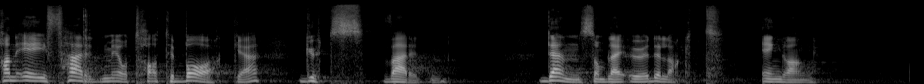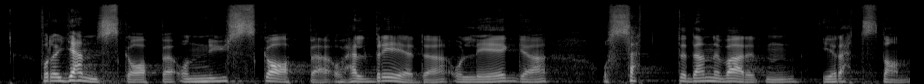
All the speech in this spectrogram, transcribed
Han er i ferd med å ta tilbake Guds verden. Den som ble ødelagt en gang. For å gjenskape og nyskape og helbrede og lege og sette denne verden i rett stand.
